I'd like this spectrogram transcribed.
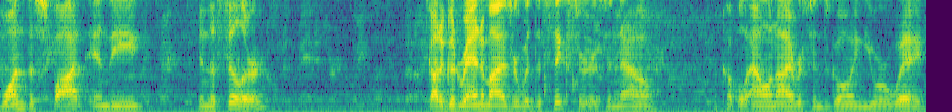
Won the spot in the in the filler. Got a good randomizer with the Sixers, and now a couple Allen Iversons going your way.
